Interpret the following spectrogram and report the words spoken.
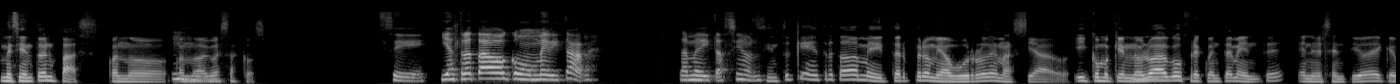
Me siento en paz cuando, cuando hago esas cosas. Sí. ¿Y has tratado como meditar? La meditación. Siento que he tratado de meditar, pero me aburro demasiado. Y como que no lo hago Mm, frecuentemente, en el sentido de que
